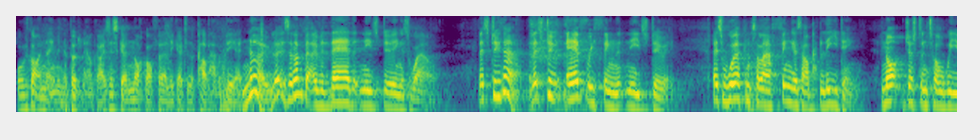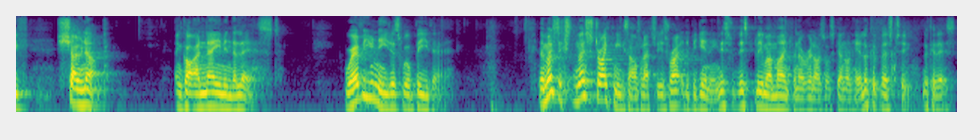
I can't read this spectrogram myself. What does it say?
Well, we've got a name in the book now, guys. Let's go knock off early, go to the pub, have a beer. No, look, there's another bit over there that needs doing as well. Let's do that. Let's do everything that needs doing. Let's work until our fingers are bleeding, not just until we've shown up and got our name in the list. Wherever you need us, we'll be there. The most, most striking example, actually, is right at the beginning. This, this blew my mind when I realized what's going on here. Look at verse 2. Look at this.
